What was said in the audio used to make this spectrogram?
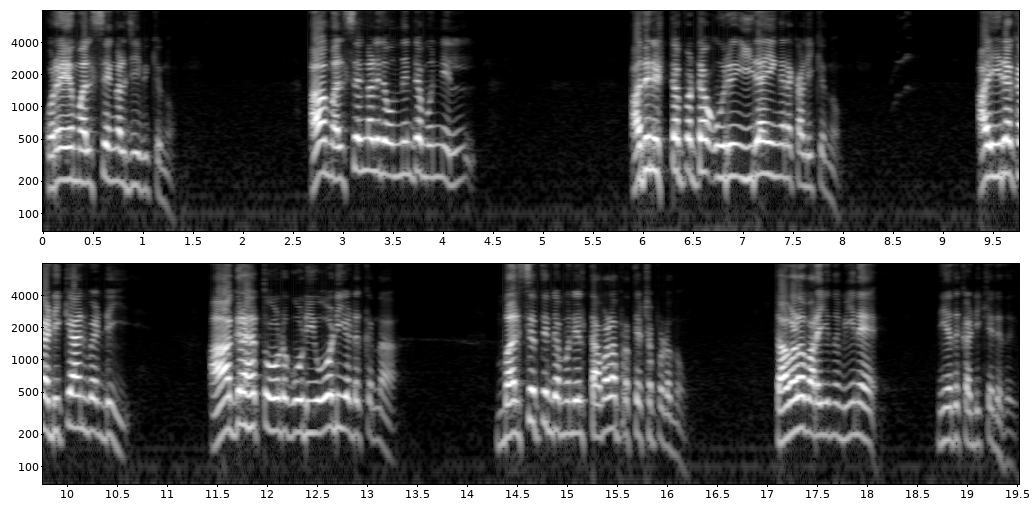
കുറേ മത്സ്യങ്ങൾ ജീവിക്കുന്നു. ആ മത്സ്യങ്ങളിൽ ഒന്നിന്റെ മുന്നിൽ അതിനിഷ്ടപ്പെട്ട ഒരു ഇര ഇങ്ങനെ കളിക്കുന്നു. ആ ഇര കടിക്കാൻ വേണ്ടി ആഗ്രഹത്തോടു കൂടി ഓടിയെടുക്കുന്ന മത്സ്യത്തിന്റെ മുന്നിൽ തവള പ്രത്യക്ഷപ്പെടുന്നു. തവള പറയുന്നു മീനെ നീ അത് കടിക്കരുത്.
